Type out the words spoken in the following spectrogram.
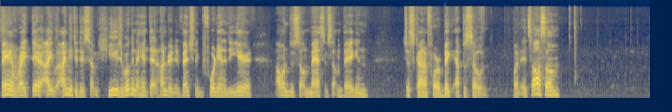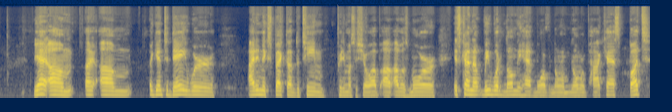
bam right there. I I need to do something huge. We're gonna hit that hundred eventually before the end of the year. I want to do something massive, something big, and just kind of for a big episode. But it's awesome. Yeah. Um. I um. Again today we're. I didn't expect uh, the team pretty much to show up. Uh, I was more. It's kind of we would normally have more of a normal normal podcast, but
